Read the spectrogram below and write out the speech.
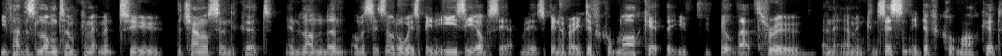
You've had this long term commitment to the Channel Syndicate in London. Obviously, it's not always been easy. Obviously, I mean, it's been a very difficult market that you've, you've built that through, and I mean, consistently difficult market.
